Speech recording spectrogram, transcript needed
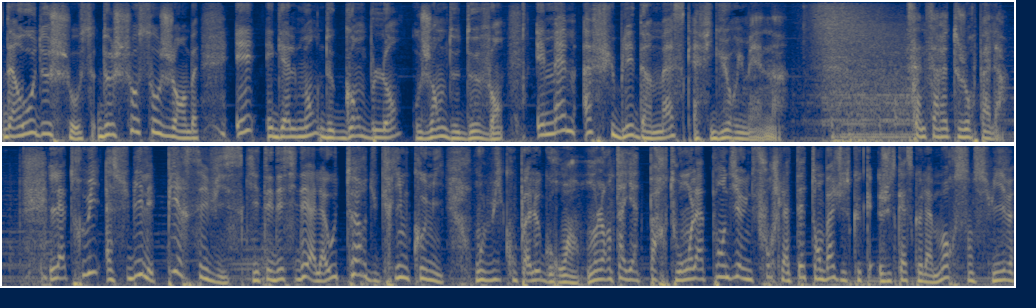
d'un haut de chausse, de chausses aux jambes et également de gants blancs aux jambes de devant et même affublée d'un masque à figure humaine. Ça ne s'arrête toujours pas là. La truie a subi les pires sévices qui étaient décidés à la hauteur du crime commis. On lui coupa le groin, on l'entailla de partout, on la pendit à une fourche la tête en bas jusqu'à ce que la mort s'en suive.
